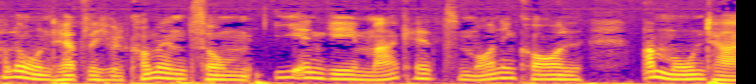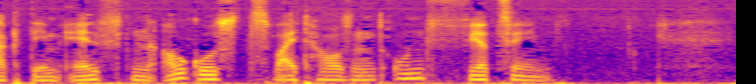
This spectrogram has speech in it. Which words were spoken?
Hallo und herzlich willkommen zum ING Market Morning Call am Montag, dem 11. August 2014.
